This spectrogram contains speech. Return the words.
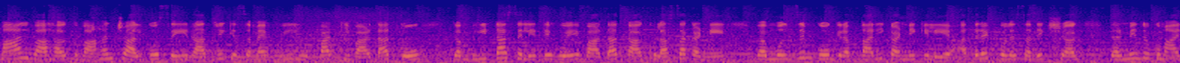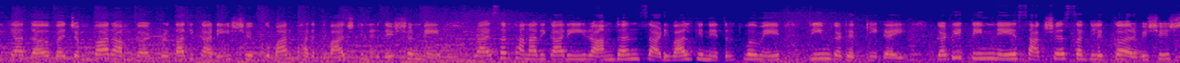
माल वाहक वाहन चालकों से रात्रि के समय हुई लूटपाट की वारदात को गंभीरता से लेते हुए वारदात का खुलासा करने व मुलजिम को गिरफ्तारी करने के लिए अतिरिक्त पुलिस अधीक्षक धर्मेंद्र कुमार यादव व जम्वा रामगढ़ वृत्ताधिकारी शिव कुमार भारद्वाज के निर्देशन में रायसर थानाधिकारी रामधन साड़ीवाल के नेतृत्व में टीम गठित की गई। गठित टीम ने साक्ष्य संकलित कर विशेष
